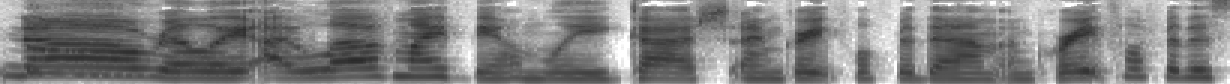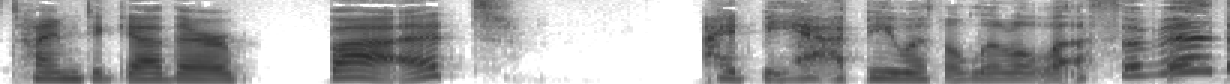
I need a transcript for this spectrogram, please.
no, oh. really. I love my family. Gosh, I'm grateful for them. I'm grateful for this time together. But I'd be happy with a little less of it.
